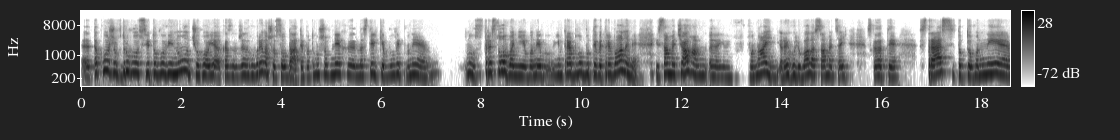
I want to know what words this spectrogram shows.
Е, Також в Другу світову війну, чого я вже говорила, що солдати, тому що в них е, настільки були вони ну, стресовані, вони, їм треба було бути витривалими, і саме чага вона регулювала саме цей сказати, стрес, тобто вони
